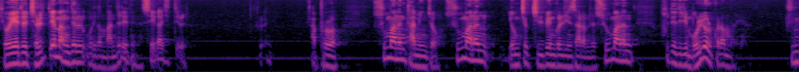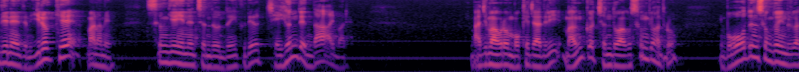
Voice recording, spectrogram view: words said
교회도 절대 망대를 우리가 만들어야 되는 세 가지 뜰. 앞으로 수많은 다민족, 수많은 영적 질병 걸린 사람들, 수많은 후대들이 몰려올 거란 말이에요. 준비해야 됩니다. 이렇게만 하면 성경에 있는 전도 운동이 그대로 재현된다 이 말이에요. 마지막으로 목회자들이 마음껏 전도하고 선교하도록 모든 성도님들과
